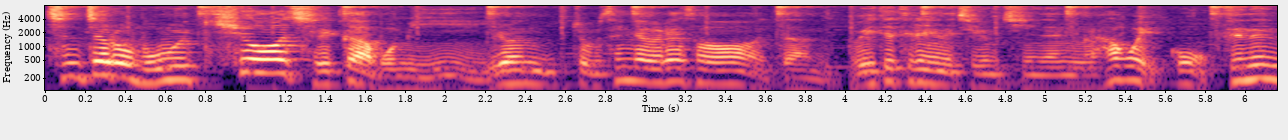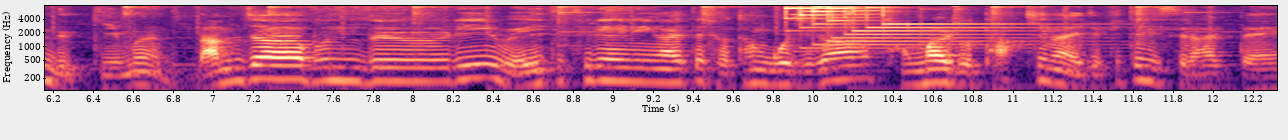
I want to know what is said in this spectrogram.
진짜로 몸을 키워질까 몸이. 이런 좀 생각을 해서 일단 웨이트 트레이닝을 지금 진행을 하고 있고 드는 느낌은 남자분들이 웨이트 트레이닝 할 때 저탄고지가 정말 좋다. 특히나 이제 피트니스를 할 때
